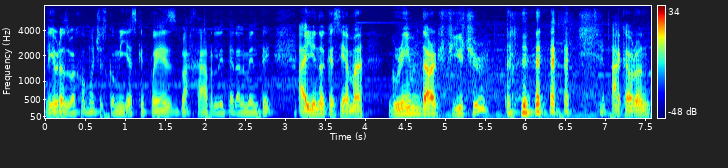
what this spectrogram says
libros bajo muchas comillas que puedes bajar literalmente. Hay uno que se llama Grim Dark Future. ah, cabrón,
